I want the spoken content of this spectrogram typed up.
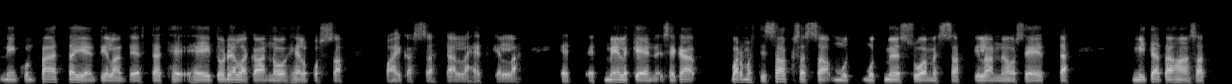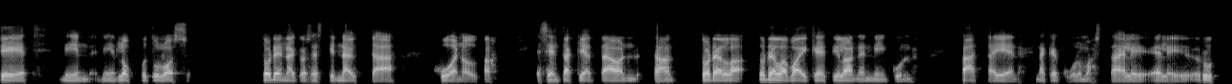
niin kuin päättäjien tilanteesta, että he, he ei todellakaan ole helpossa paikassa tällä hetkellä. Et, et melkein sekä varmasti Saksassa, mutta mut myös Suomessa tilanne on se, että mitä tahansa teet, niin, niin lopputulos todennäköisesti näyttää huonolta. Ja sen takia tämä on, tämä on todella, todella vaikea tilanne niin kuin päättäjien näkökulmasta. Eli, eli rut,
